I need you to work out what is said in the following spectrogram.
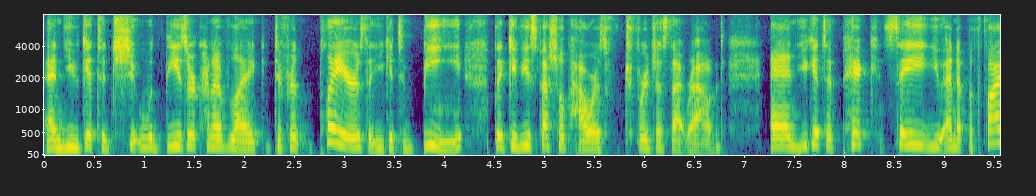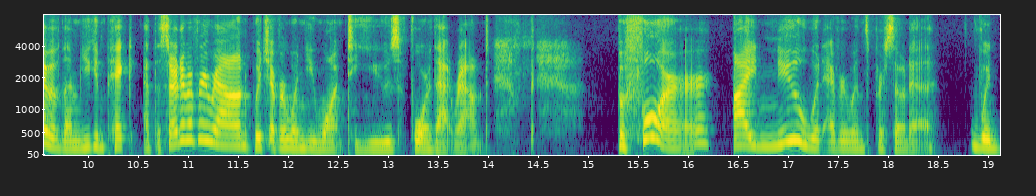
and you get to choose. These are kind of like different players that you get to be that give you special powers f- for just that round, and you get to pick. Say you end up with five of them, you can pick at the start of every round whichever one you want to use for that round. Before I knew what everyone's persona would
